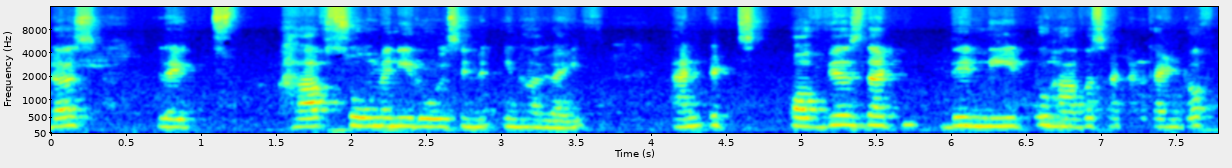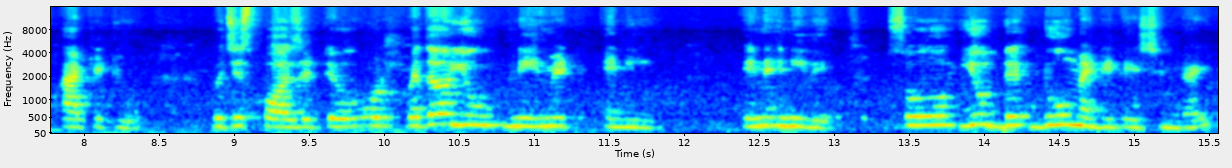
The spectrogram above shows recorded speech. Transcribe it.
does like have so many roles in in her life and it's obvious that they need to have a certain kind of attitude which is positive or whether you name it any in any way. So you do meditation right?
